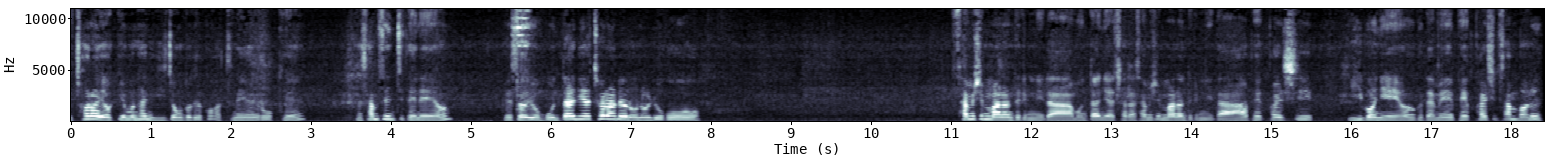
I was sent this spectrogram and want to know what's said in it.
이 철화 엮이면 한이 정도 될 것 같으네요. 이렇게. 한 3cm 되네요. 그래서 요 몬타니아 철화는 오늘 요거 30만원 드립니다. 몬타니아 철화 30만원 드립니다. 182번이에요. 그 다음에 183번은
